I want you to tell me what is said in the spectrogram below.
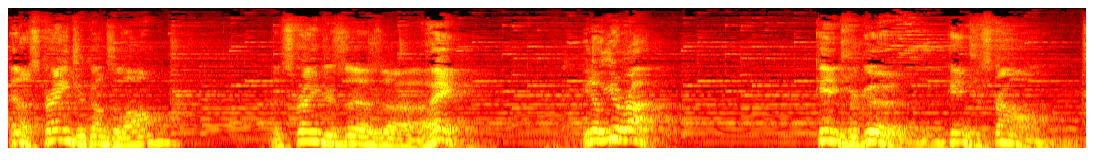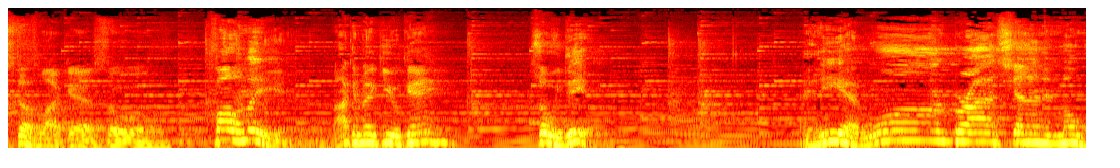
and then a stranger comes along. And the stranger says, uh, hey, you know, you're right. Kings are good, kings are strong, stuff like that. So uh, follow me. I can make you a king. So he did. And he had one bright shining moment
